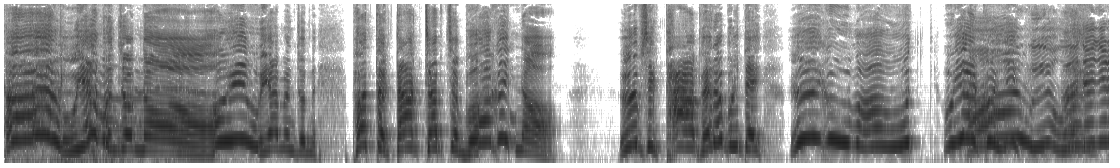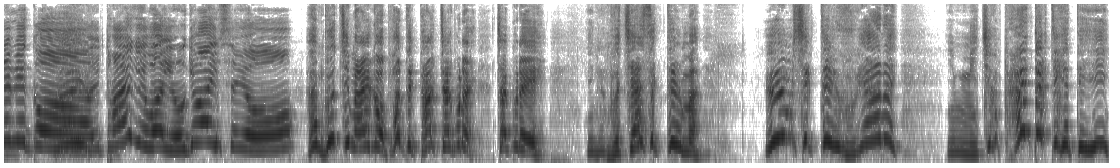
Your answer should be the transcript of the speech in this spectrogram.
아 우야면 좋노 어이 우야면 좋네 버떡 닭 잡지 뭐하고 있노 음식 다 배려 불 때 아이고 마 우, 우야고 아유, 이게 왜된 일입니까? 이 닭이 와 여기 와 있어요. 아, 묻지 말고 버뜩 닭 잡으라 잡구래 이놈의 뭐 자식들만 음식들 우야나 이 미치고 팔딱 뛰겠대 이,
